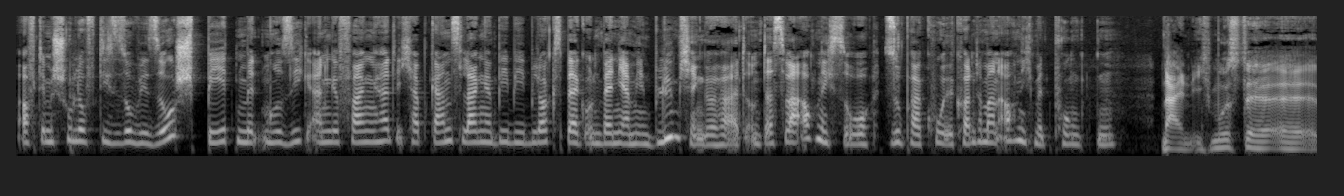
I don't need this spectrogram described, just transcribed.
auf dem Schulhof, die sowieso spät mit Musik angefangen hat. Ich habe ganz lange Bibi Blocksberg und Benjamin Blümchen gehört und das war auch nicht so super cool, konnte man auch nicht mit punkten. Nein, ich musste äh,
